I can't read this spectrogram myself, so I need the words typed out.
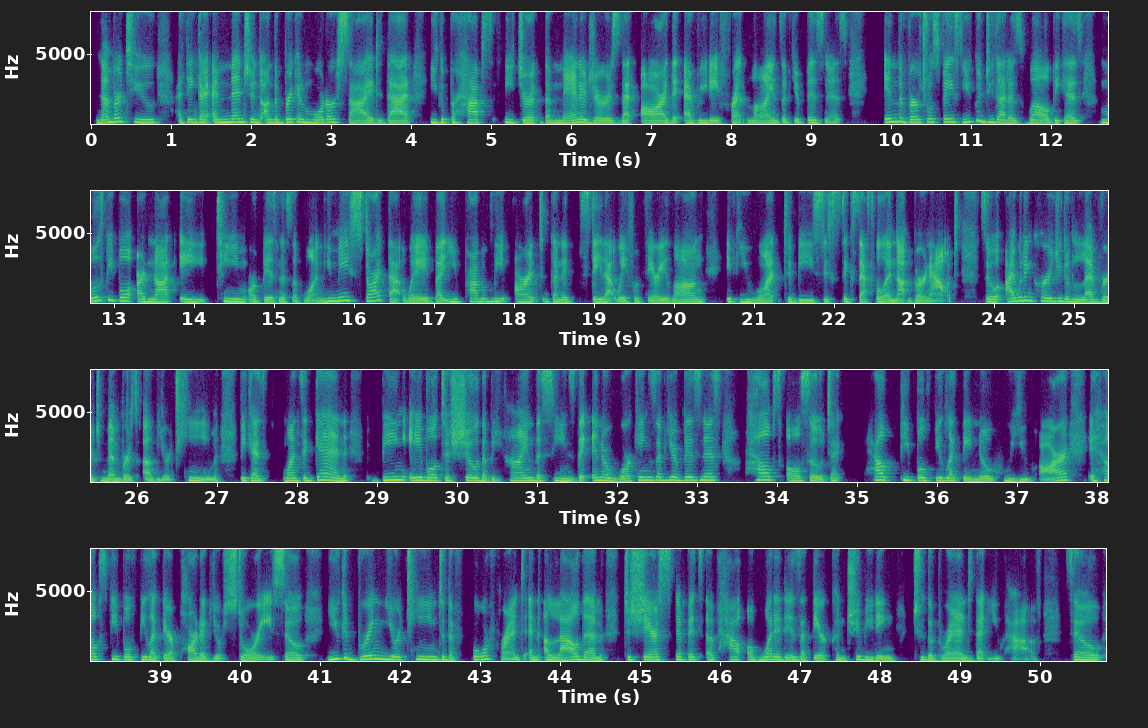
Number two, I think I, I, mentioned on the brick and mortar side that you could perhaps feature the managers that are the everyday front lines of your business in the virtual space, you could do that as well because most people are not a team or business of one. You may start that way, but you probably aren't going to stay that way for very long if you want to be su- successful and not burn out. So I would encourage you to leverage members of your team because once again, being able to show the behind the scenes, the inner workings of your business helps also to help people feel like they know who you are. It helps people feel like they're a part of your story. So you could bring your team to the forefront and allow them to share snippets of how of what it is that they're contributing to the brand that you have. So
